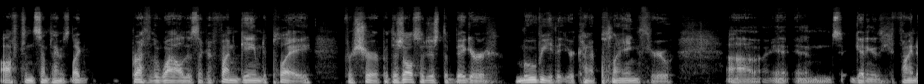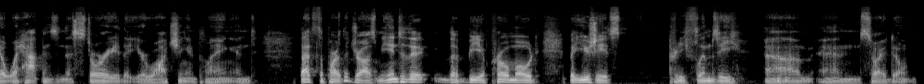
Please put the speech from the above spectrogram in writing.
often sometimes like Breath of the Wild is like a fun game to play for sure, but there's also just the bigger movie that you're kind of playing through uh, and, and, getting to find out what happens in this story that you're watching and playing. And that's the part that draws me into the the be a pro mode. But usually it's pretty flimsy, um, and so I don't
